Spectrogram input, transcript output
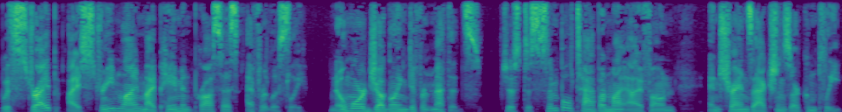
With Stripe, I streamlined my payment process effortlessly. No more juggling different methods, just a simple tap on my iPhone, and transactions are complete.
